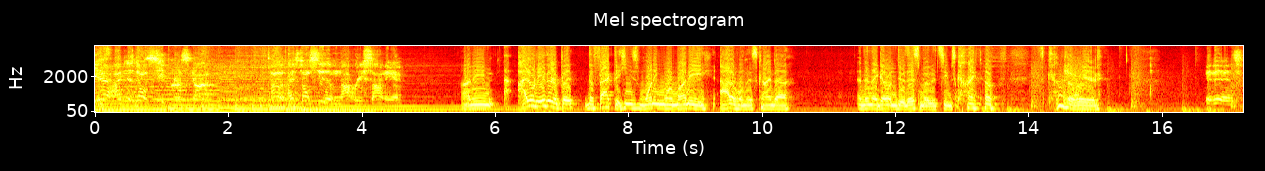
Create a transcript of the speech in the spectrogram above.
yeah, I just don't see Prescott. I, just don't see them not re-signing him. I mean, I I don't either. But the fact that he's wanting more money out of him is kind of, and then they go and do this move. It seems kind of, it's kind of weird. It is.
